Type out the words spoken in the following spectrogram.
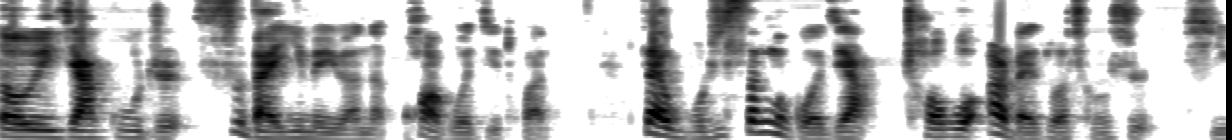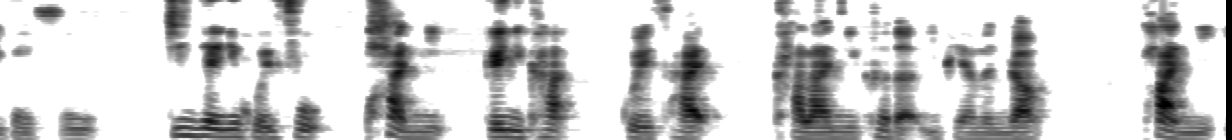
到一家估值四百亿美元的跨国集团，在五十三个国家、超过二百座城市提供服务。今天你回复叛逆，给你看鬼才卡拉尼克的一篇文章，叛逆。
